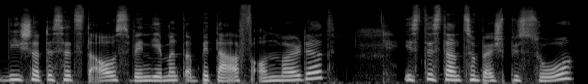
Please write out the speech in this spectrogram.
Wie schaut es jetzt aus, wenn jemand einen Bedarf anmeldet? Ist es dann zum Beispiel so,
